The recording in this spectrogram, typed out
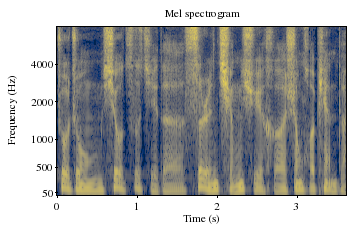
注重秀自己的私人情绪和生活片段；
